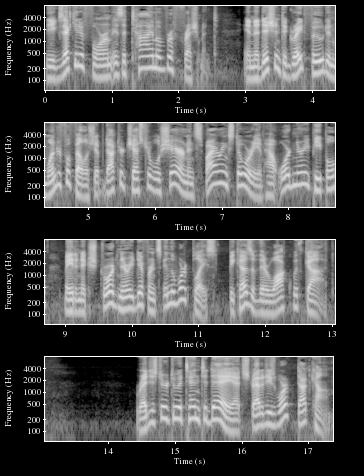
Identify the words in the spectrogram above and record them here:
The Executive Forum is a time of refreshment. In addition to great food and wonderful fellowship, Dr. Chester will share an inspiring story of how ordinary people made an extraordinary difference in the workplace because of their walk with God. Register to attend today at strategieswork.com.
